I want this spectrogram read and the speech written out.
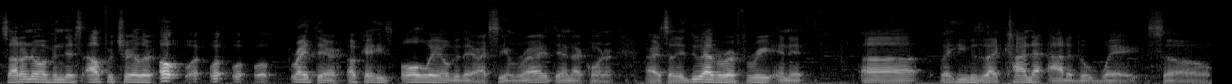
So I don't know if in this alpha trailer, oh, oh, oh, oh, right there. Okay, he's all the way over there. I see him right there in that corner. All right, so they do have a referee in it, uh, but he was like kind of out of the way. So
